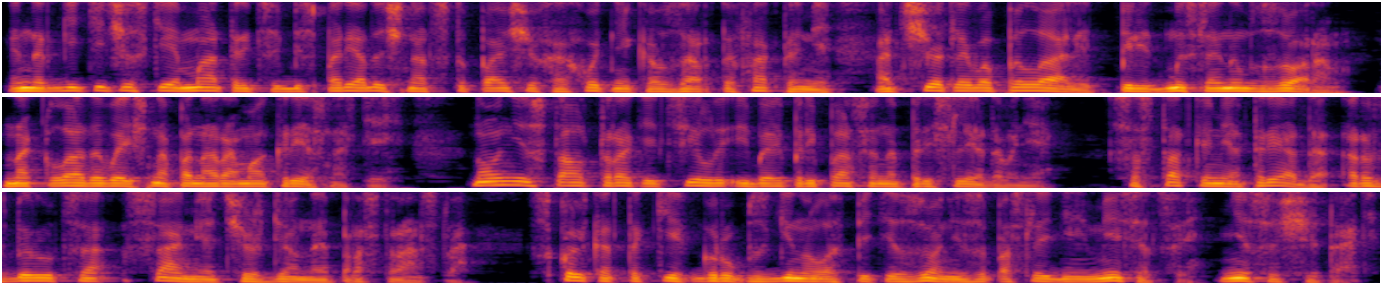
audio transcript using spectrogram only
Энергетические матрицы беспорядочно отступающих охотников за артефактами отчетливо пылали перед мысленным взором, накладываясь на панораму окрестностей. Но он не стал тратить силы и боеприпасы на преследование. С остатками отряда разберутся сами отчужденное пространство. Сколько таких групп сгинуло в пятизоне за последние месяцы, не сосчитать.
